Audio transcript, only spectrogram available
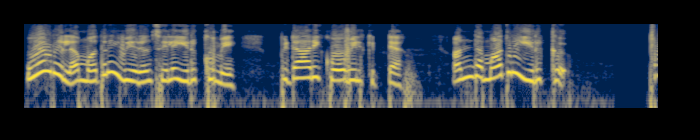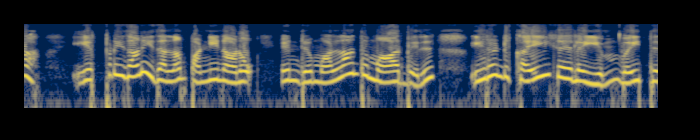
ஊர்ல மதுரை வீரன் சிலை இருக்குமே பிடாரி கோவில் கிட்ட. அந்த மாதிரி இருக்கு. அப்பா, எப்படிதான் இதெல்லாம் பண்ணினானோ என்று மல்லாந்து மார்பில் இரண்டு கைகளையும் வைத்து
